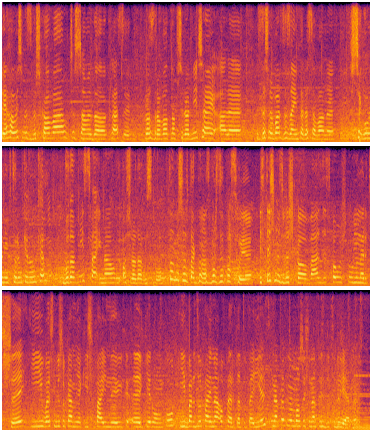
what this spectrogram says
Przyjechałyśmy z Wyszkowa, uczęszczamy do klasy prozdrowotno-przyrodniczej, ale jesteśmy bardzo zainteresowane szczególnie którym kierunkiem? Budownictwa i nauk o środowisku. To myślę, że tak do nas bardzo pasuje. Jesteśmy z Wyszkowa, z zespołu szkół numer 3 i właśnie szukamy jakichś fajnych e, kierunków i bardzo fajna oferta tutaj jest i na pewno może się na coś zdecydujemy.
